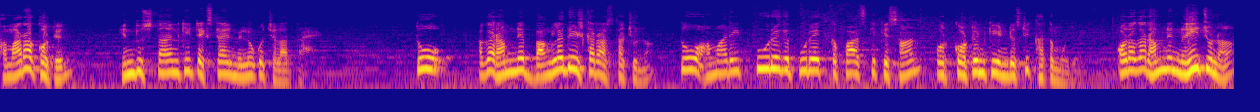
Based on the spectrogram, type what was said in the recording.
हमारा कॉटन हिंदुस्तान की टेक्सटाइल मिलों को चलाता है तो अगर हमने बांग्लादेश का रास्ता चुना तो हमारे पूरे के पूरे कपास के किसान और कॉटन की इंडस्ट्री खत्म हो जाएगी। और अगर हमने नहीं चुना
